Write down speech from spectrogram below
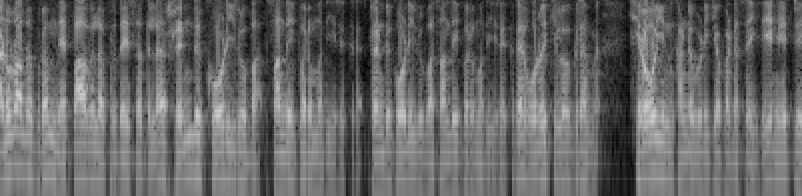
அனுராதபுரம் நெப்பாவில பிரதேசத்தில் ரெண்டு கோடி ரூபாய் சந்தை பெறுமதி இருக்கிற ரெண்டு கோடி ரூபாய் சந்தை பெறுமதி இருக்கிற ஒரு கிலோகிராம் ஹீரோயின் கண்டுபிடிக்கப்பட்ட செய்தி நேற்று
